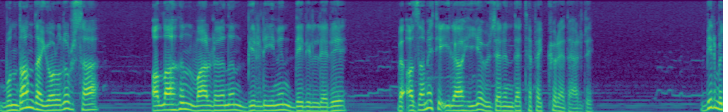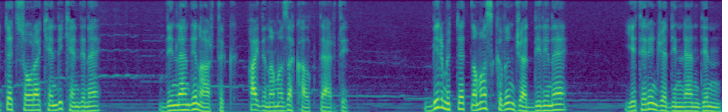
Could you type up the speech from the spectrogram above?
Bundan da yorulursa Allah'ın varlığının birliğinin delilleri ve azameti ilahiye üzerinde tefekkür ederdi. Bir müddet sonra kendi kendine, dinlendin artık, haydi namaza kalk derdi. Bir müddet namaz kılınca diline, yeterince dinlendin,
